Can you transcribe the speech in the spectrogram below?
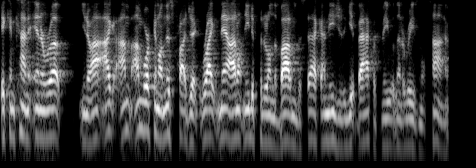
it can kind of interrupt. You know, I, I'm, I'm working on this project right now. I don't need to put it on the bottom of the stack. I need you to get back with me within a reasonable time.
